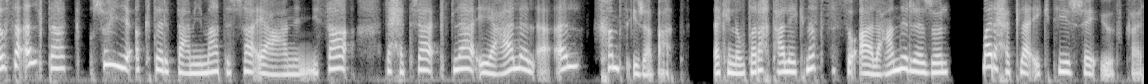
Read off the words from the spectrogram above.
لو سألتك شو هي أكثر التعميمات الشائعة عن النساء رح تلاقي على الأقل خمس إجابات. لكن لو طرحت عليك نفس السؤال عن الرجل ما رح تلاقي كتير شيء يذكر.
